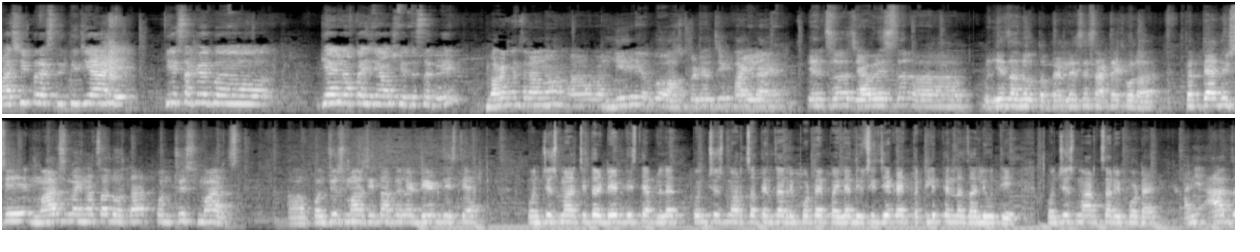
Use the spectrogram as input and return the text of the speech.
अशी परिस्थिती जी आहे हे सगळे घ्यायला पाहिजे औषधं सगळे. बघा मित्रांनो हे ही हॉस्पिटलची फाईल आहे. त्यांचं ज्यावेळेस हे झालं होतं पॅरालिसिस अटॅक होला तर त्या दिवशी मार्च महिना चालू होता पंचवीस मार्च. पंचवीस मार्च इथं आपल्याला डेट दिसते. पंचवीस मार्चची तर डेट दिसते आपल्याला. पंचवीस मार्चचा त्यांचा रिपोर्ट आहे. पहिल्या दिवशी जे काही तकलीफ त्यांना झाली होती पंचवीस मार्चचा रिपोर्ट आहे. आणि आज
